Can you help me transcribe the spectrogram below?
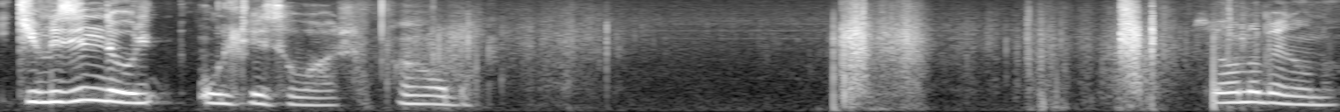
İkimizin de ul- ultisi var. Ha orada. Sen ben onu.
